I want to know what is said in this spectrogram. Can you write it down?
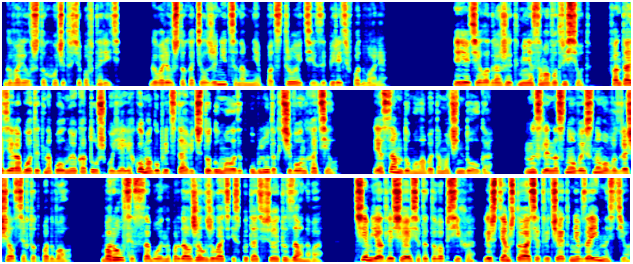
Говорил, что хочет все повторить. Говорил, что хотел жениться на мне, подстроить и запереть в подвале. Ее тело дрожит, меня самого трясет. Фантазия работает на полную катушку, я легко могу представить, что думал этот ублюдок, чего он хотел. Я сам думал об этом очень долго. Мысленно снова и снова возвращался в тот подвал. Боролся с собой, но продолжал желать испытать все это заново. Чем я отличаюсь от этого психа? Лишь тем, что Ася отвечает мне взаимностью?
